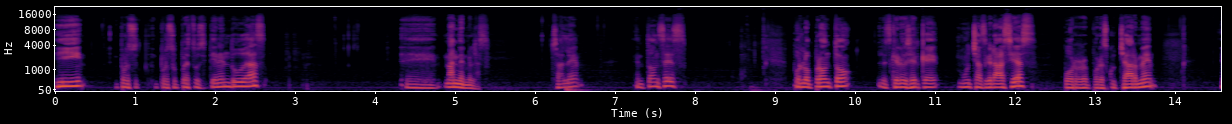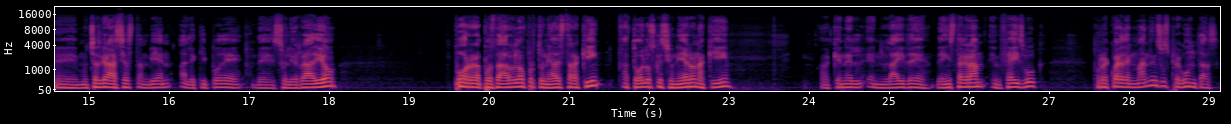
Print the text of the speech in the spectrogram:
Y por, supuesto, si tienen dudas, eh, mándenmelas. ¿Sale? Entonces, por lo pronto, les quiero decir que muchas gracias por, por escucharme. Eh, muchas gracias también al equipo de, de Radio por pues, dar la oportunidad de estar aquí, a todos los que se unieron aquí, aquí en el en live de, Instagram, en Facebook. Pues recuerden, manden sus preguntas.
